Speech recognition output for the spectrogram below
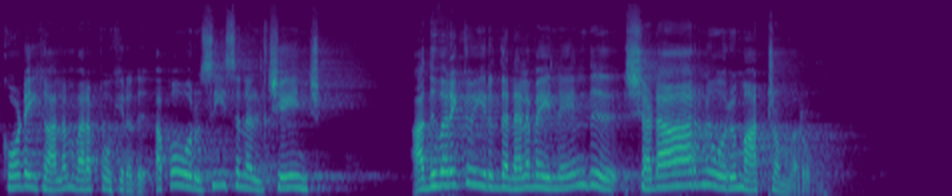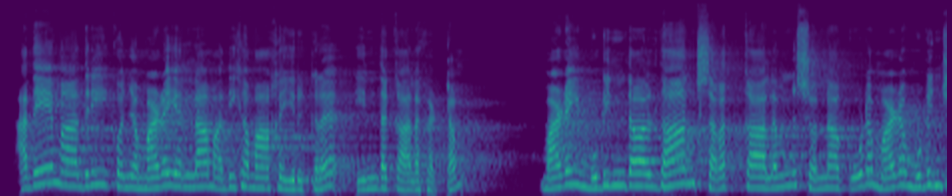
கோடை காலம் வரப்போகிறது. அப்போது ஒரு சீசனல் சேஞ்ச் அது வரைக்கும் இருந்த நிலைமையிலேருந்து ஷடார்னு ஒரு மாற்றம் வரும். அதே மாதிரி கொஞ்சம் மழையெல்லாம் அதிகமாக இருக்கிற இந்த காலகட்டம் மழை முடிந்தால்தான் சரத்காலம்னு சொன்னால் கூட மழை முடிஞ்ச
